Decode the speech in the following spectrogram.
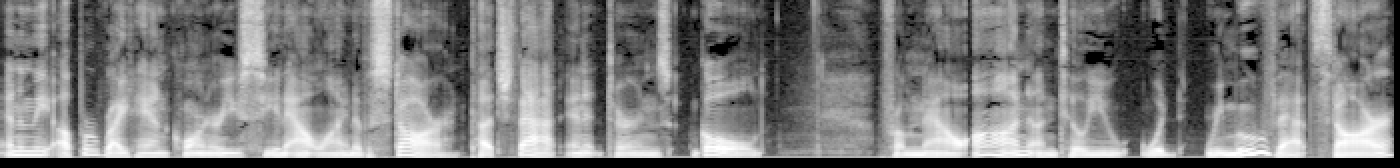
And in the upper right hand corner, you see an outline of a star. Touch that and it turns gold. From now on, until you would remove that star,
